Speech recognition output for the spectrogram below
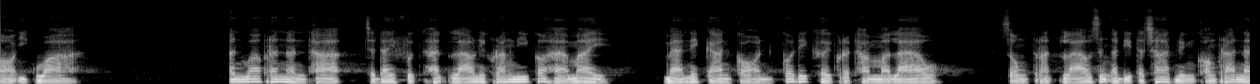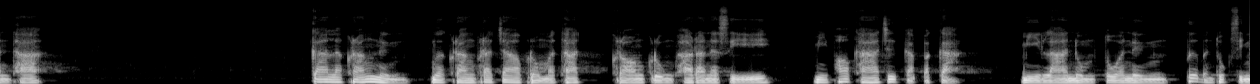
ต่ออีกว่า อันว่าพระนันทะจะได้ฝึกหัดแล้วในครั้งนี้ก็หาไม่ แม้ในการก่อนก็ได้เคยกระทำมาแล้ว ทรงตรัสแล้วซึ่งอดีตชาติหนึ่งของพระนันทะ การละครั้งหนึ่ง เมื่อครั้งพระเจ้าพรหมทัตครองกรุงพาราณสี มีพ่อค้าชื่อกัปปะกะ มีลาหนุ่มตัวหนึ่งเพื่อบรรทุกสิน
